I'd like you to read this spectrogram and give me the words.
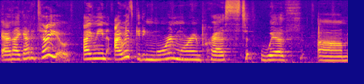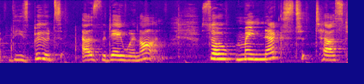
And I gotta tell you, I mean, I was getting more and more impressed with um, these boots as the day went on. So my next test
